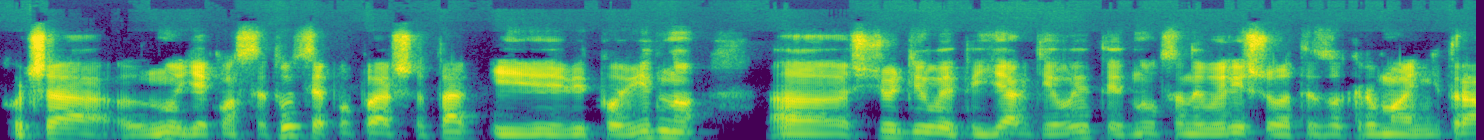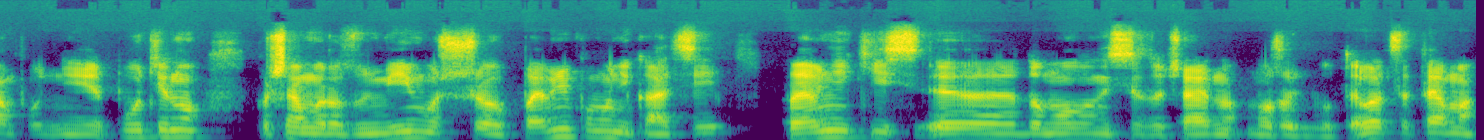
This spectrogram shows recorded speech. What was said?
Хоча ну є конституція, по перше, так і відповідно, е, що ділити, як ділити. Ну це не вирішувати, зокрема, ні Трампу, ні Путіну. Хоча ми розуміємо, що певні комунікації. Певні якісь е, домовленості, звичайно, можуть бути, але це тема,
